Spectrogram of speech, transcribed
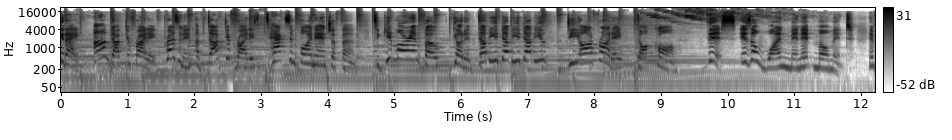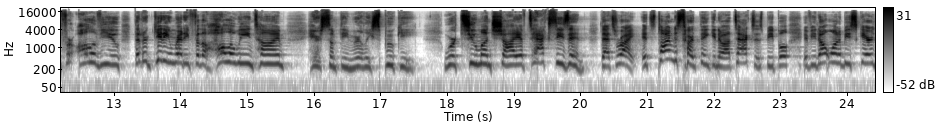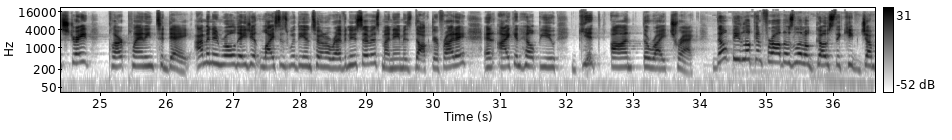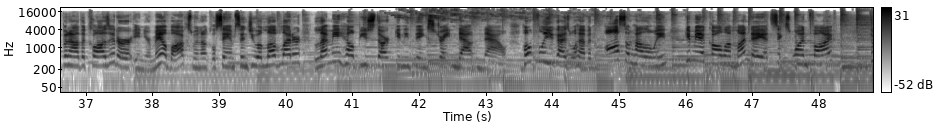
G'day, I'm Dr. Friday, president of Dr. Friday's tax and financial firm. To get more info, go to www.drfriday.com. This is a one minute moment. And for all of you that are getting ready for the Halloween time, here's something really spooky. We're two months shy of tax season. That's right. It's time to start thinking about taxes, people. If you don't want to be scared straight, start planning today. I'm an enrolled agent licensed with the Internal Revenue Service. My name is Dr. Friday, and I can help you get on the right track. Don't be looking for all those little ghosts that keep jumping out of the closet or in your mailbox when Uncle Sam sends you a love letter. Let me help you start getting things straightened out now. Hopefully, you guys will have an awesome Halloween. Give me a call on Monday at 615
